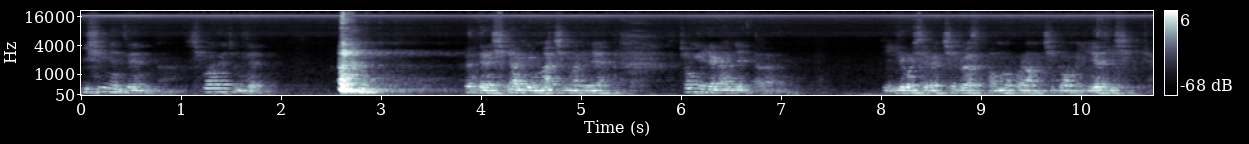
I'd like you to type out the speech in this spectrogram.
20년 전이니까 15년쯤 됐 그때는 신학교를 마치면 이제 종일 내가 앉아 있다가 일곱 시에 집에 가서 밥 먹고 나면 집에 오면 8시입니다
